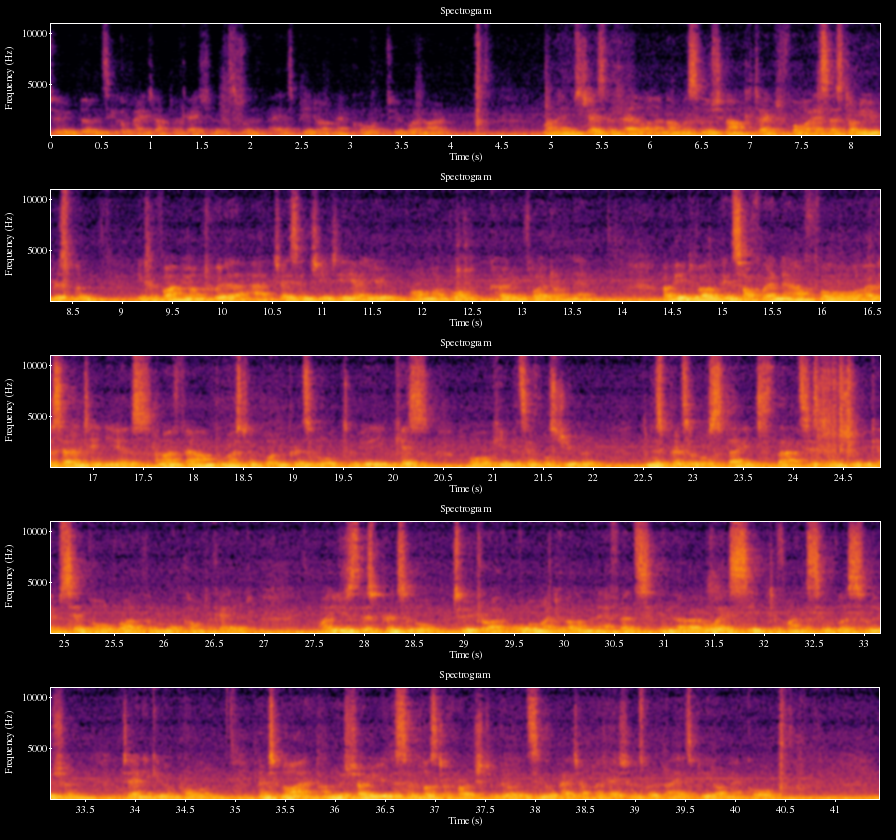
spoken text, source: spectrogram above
to building single page applications with ASP.NET Core 2.0. My name is Jason Taylor and I'm a solution architect for SSW Brisbane. You can find me on Twitter at JasonGTAU or on my blog codingflow.net. I've been developing software now for over 17 years and I've found the most important principle to be KISS or keep it simple stupid. And this principle states that systems should be kept simple rather than more complicated. I use this principle to drive all of my development efforts in that I always seek to find the simplest solution to any given problem. And tonight I'm going to show you the simplest approach to building single page applications with ASP.NET Core.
